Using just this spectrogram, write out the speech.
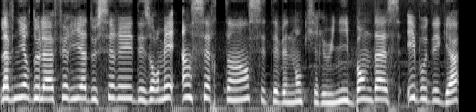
L'avenir de la feria de Serré est désormais incertain. Cet événement qui réunit bandas et bodegas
